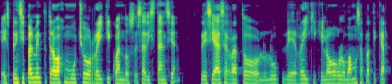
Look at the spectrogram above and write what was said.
es principalmente trabajo mucho Reiki cuando es a distancia. Decía hace rato Lulu de Reiki que luego lo vamos a platicar.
